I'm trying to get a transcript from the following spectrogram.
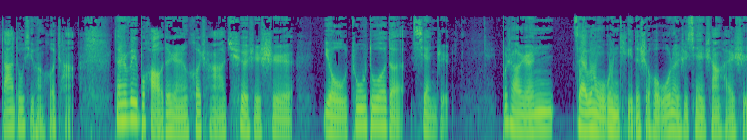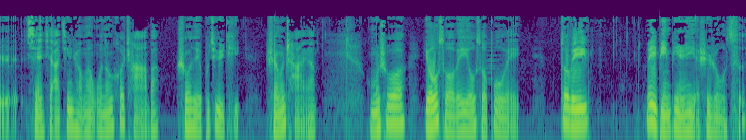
大家都喜欢喝茶，但是胃不好的人喝茶确实是有诸多的限制。不少人在问我问题的时候，无论是线上还是线下，经常问我能喝茶吧？说的也不具体，什么茶呀？我们说有所为有所不为，作为胃病病人也是如此。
